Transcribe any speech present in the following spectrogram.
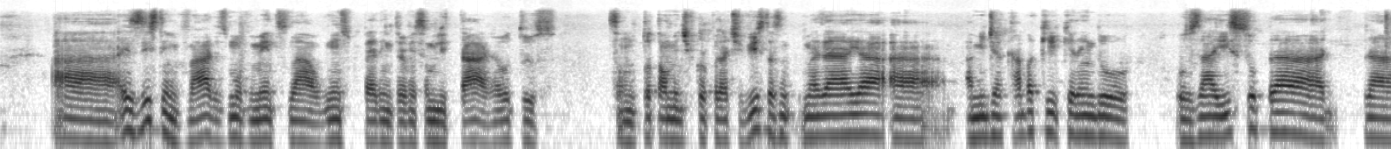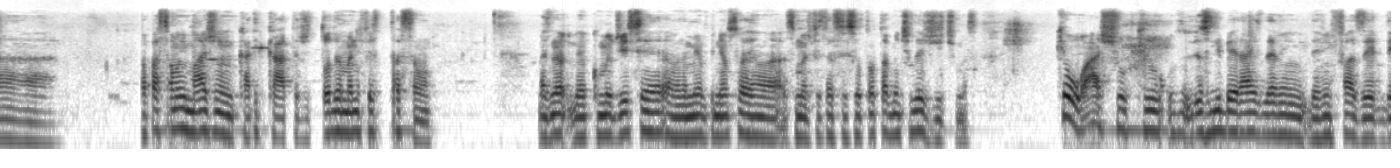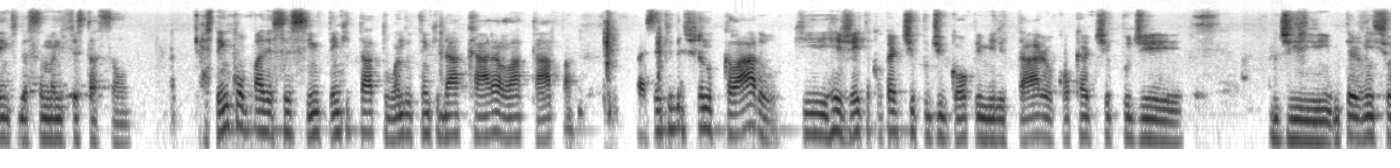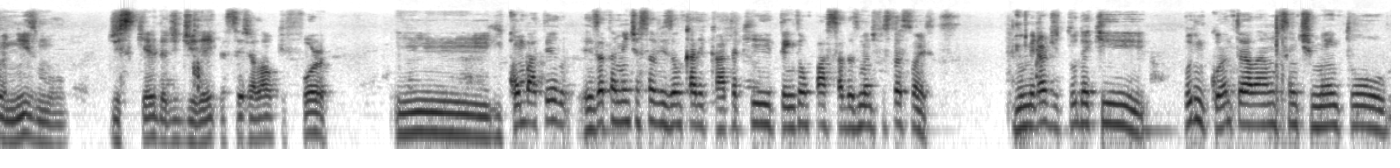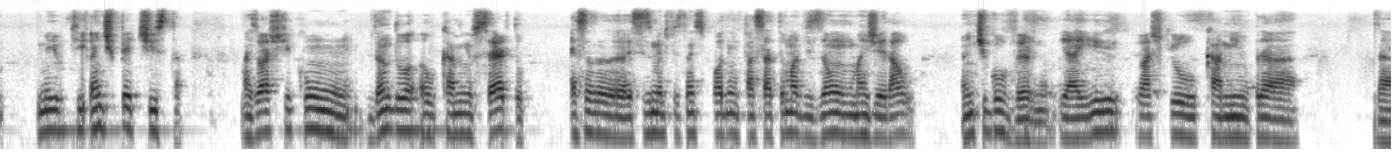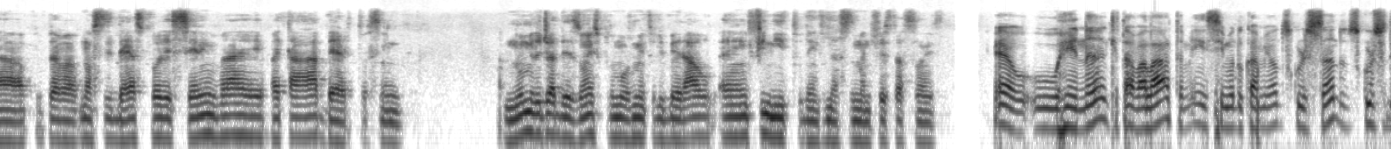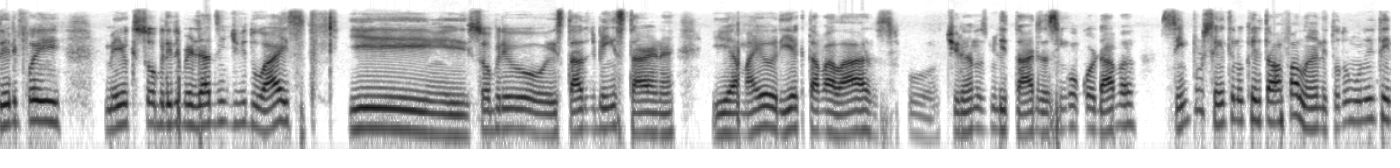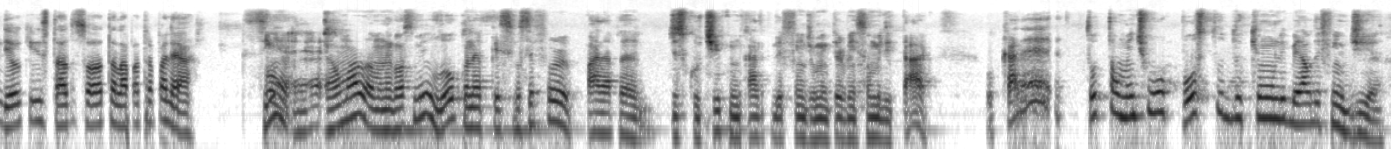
Ah, existem vários movimentos lá, alguns pedem intervenção militar, outros são totalmente corporativistas, mas aí a, a, a mídia acaba que querendo usar isso para passar uma imagem caricata de toda a manifestação. Mas, na- na- como eu disse, é, na minha opinião, só- as manifestações são totalmente legítimas. O que eu acho que os liberais devem, devem fazer dentro dessa manifestação? Eles têm que comparecer sim, tem que estar atuando, tem que dar a cara lá, a tapa, mas sempre deixando claro que rejeita qualquer tipo de golpe militar ou qualquer tipo de, de intervencionismo de esquerda, de direita, seja lá o que for, e, combater exatamente essa visão caricata que tentam passar das manifestações. E o melhor de tudo é que, por enquanto, ela é um sentimento meio que antipetista. Mas eu acho que com dando o caminho certo, essas, esses manifestantes podem passar a ter uma visão mais geral antigoverno. E aí eu acho que o caminho para nossas ideias florescerem vai estar vai tá aberto. Assim, o número de adesões para o movimento liberal é infinito dentro dessas manifestações. É, o Renan, que estava lá também em cima do caminhão discursando, o discurso dele foi meio que sobre liberdades individuais e sobre o estado de bem-estar, né? E a maioria que estava lá, tipo, tirando os militares, assim, concordava 100% no que ele estava falando, e todo mundo entendeu que o Estado só está lá para atrapalhar. Sim, é, é uma, um negócio meio louco, né? Porque se você for parar para discutir com um cara que defende uma intervenção militar, o cara é totalmente o oposto do que um liberal defendia.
